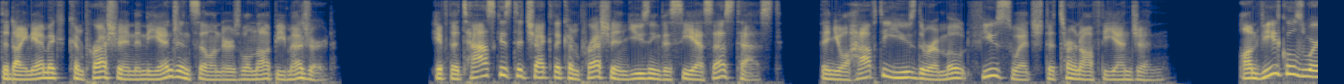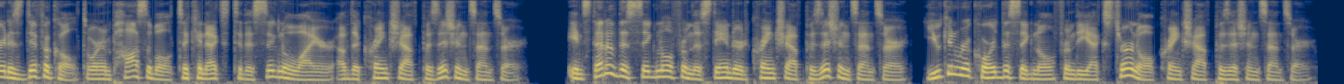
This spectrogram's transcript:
The dynamic compression in the engine cylinders will not be measured. If the task is to check the compression using the CSS test, then you'll have to use the remote fuse switch to turn off the engine. On vehicles where it is difficult or impossible to connect to the signal wire of the crankshaft position sensor, instead of the signal from the standard crankshaft position sensor, you can record the signal from the external crankshaft position sensor.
